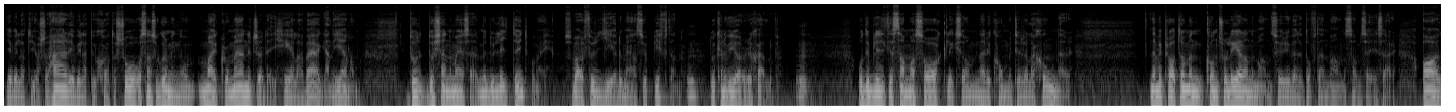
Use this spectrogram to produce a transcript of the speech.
jag vill att du gör så här, jag vill att du sköter så och sen så går de in och micromanager dig hela vägen igenom. Då, då känner man ju så här, men du litar ju inte på mig. Så varför ger du mig ens uppgiften? Mm. Då kan du väl göra det själv. Mm. Och det blir lite samma sak liksom när det kommer till relationer. När vi pratar om en kontrollerande man så är det väldigt ofta en man som säger så här. Ja, ah,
